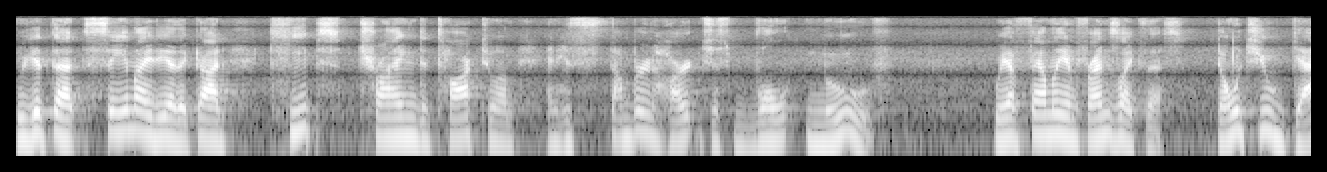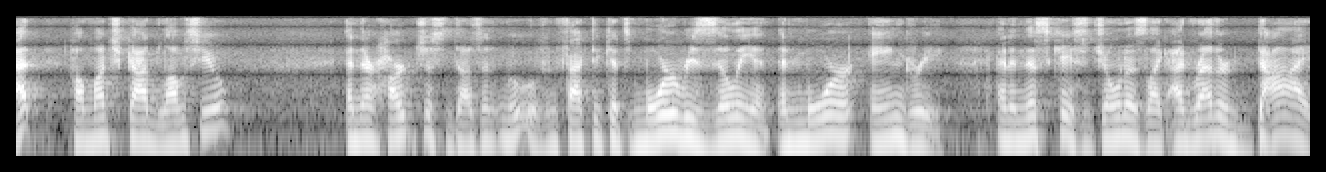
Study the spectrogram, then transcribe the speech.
We get that same idea that God keeps trying to talk to him, and his stubborn heart just won't move. We have family and friends like this. Don't you get how much God loves you? And their heart just doesn't move. In fact, it gets more resilient and more angry. And in this case, Jonah's like, I'd rather die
